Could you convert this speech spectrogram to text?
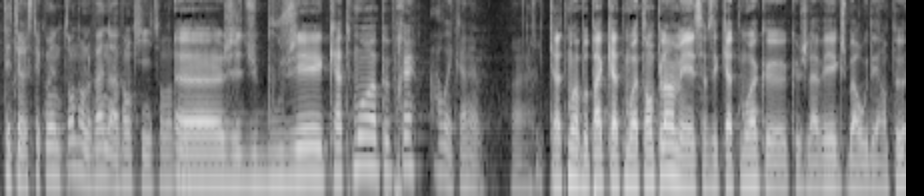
T'étais resté combien de temps dans le van avant qu'il tombe j'ai dû bouger quatre mois à peu près. Ah ouais, quand même. Ouais. 4 mois, bon, pas 4 mois temps plein, mais ça faisait 4 mois que, que je l'avais et que je baroudais un peu.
